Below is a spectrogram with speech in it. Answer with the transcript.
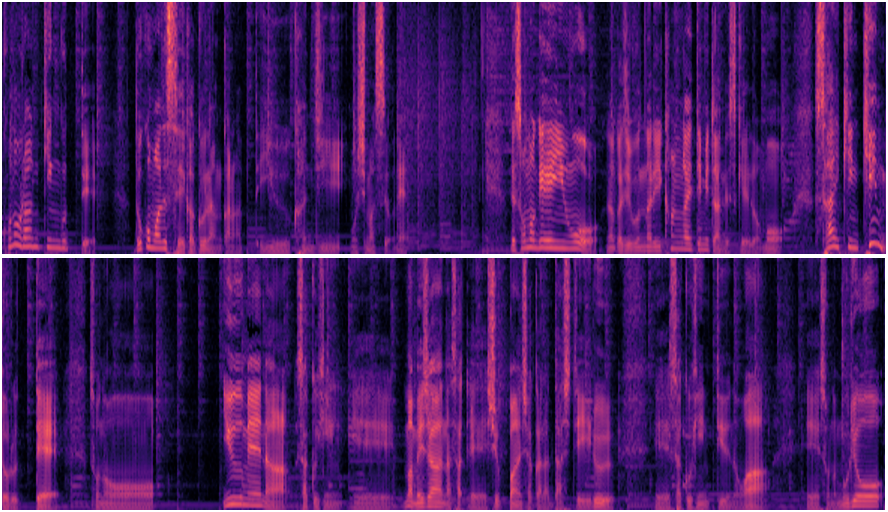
このランキングってどこまで正確なんかなっていう感じもしますよね。で、その原因をなんか自分なり考えてみたんですけれども、最近 Kindle って、その、有名な作品、えー、まあ、メジャーな、えー、出版社から出している、えー、作品っていうのは、えその無料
